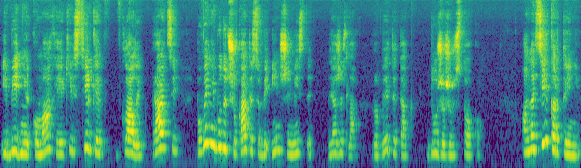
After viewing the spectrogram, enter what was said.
І бідні комахи, які стільки вклали праці, повинні будуть шукати собі інше місце для житла. Робити так дуже жорстоко. А на цій картині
